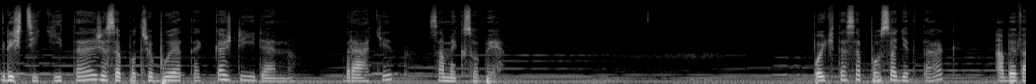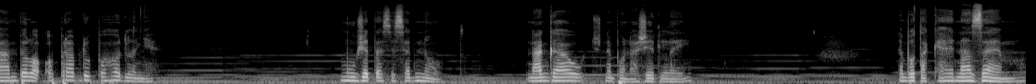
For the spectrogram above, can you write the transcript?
Když cítíte, že se potřebujete každý den vrátit sami k sobě. Pojďte se posadit tak, aby vám bylo opravdu pohodlně. Můžete si sednout na gauč nebo na židli, nebo také na zem.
